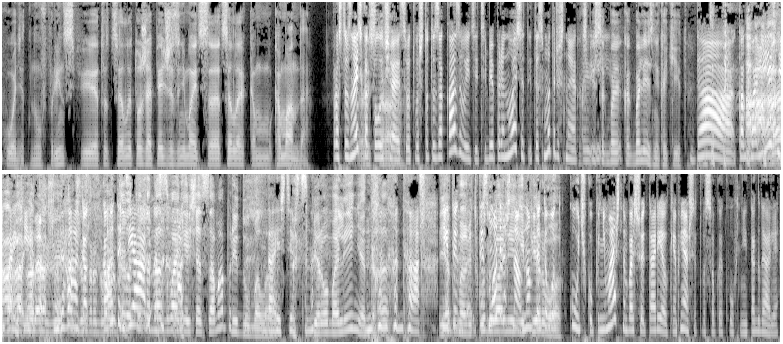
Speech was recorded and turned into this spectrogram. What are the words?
входит. Ну, в принципе, это целое тоже, опять же, занимается целая команда. Просто знаете, как получается? Вот вы что-то заказываете, тебе приносят, и ты смотришь на это. Как список, и... как болезни какие-то. Да, как болезни какие-то. Да, как это диагноз. название сейчас сама придумала. Да, естественно. С пером оленя, да? Да. Я думаю, ты смотришь на вот эту вот кучку, понимаешь, на большой тарелке, я понимаю, что это высокая кухня и так далее.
